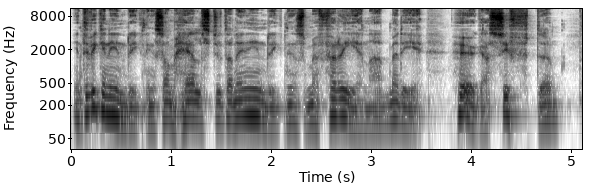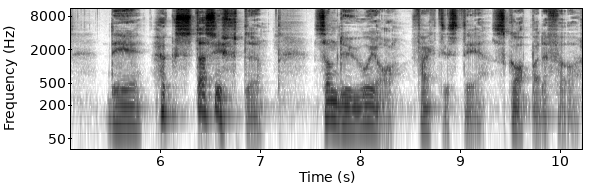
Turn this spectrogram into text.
Inte vilken inriktning som helst, utan en inriktning som är förenad med det höga syfte, det högsta syfte som du och jag faktiskt är skapade för.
